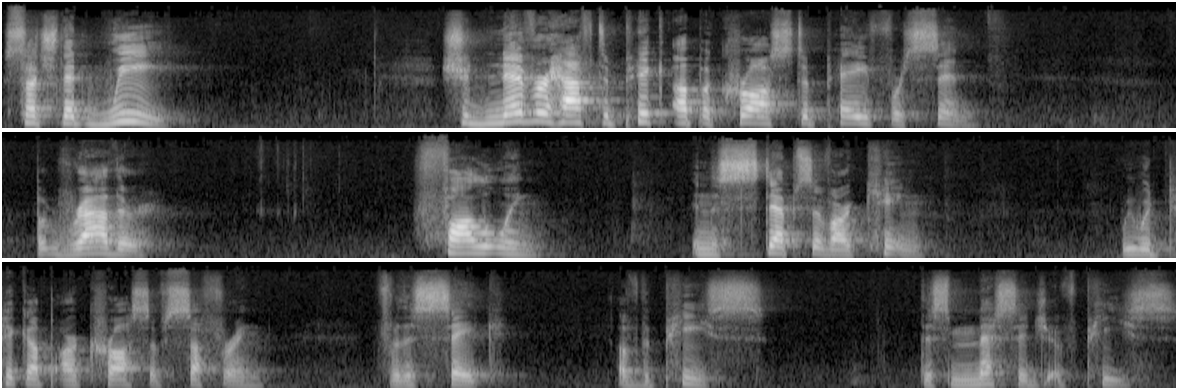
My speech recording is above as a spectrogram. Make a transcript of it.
such that we should never have to pick up a cross to pay for sin, but rather following in the steps of our King, we would pick up our cross of suffering for the sake of the peace, this message of peace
